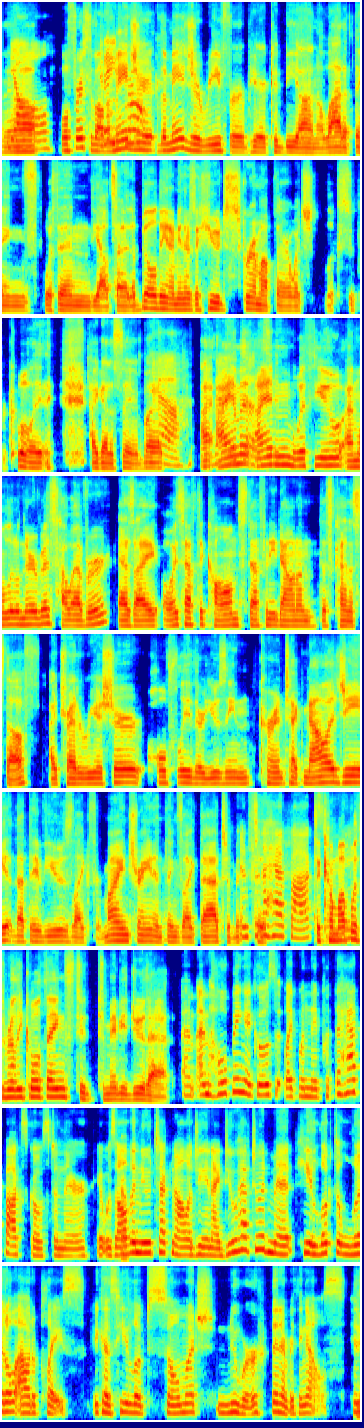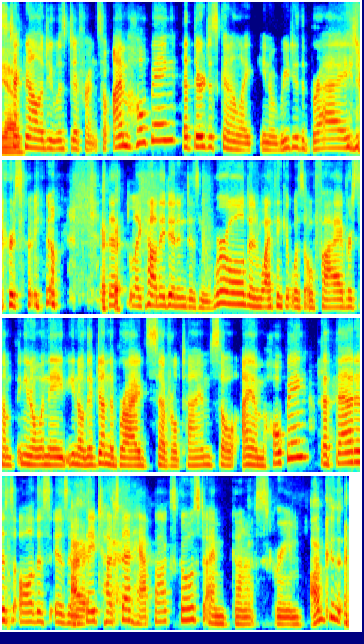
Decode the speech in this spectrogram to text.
well, y'all. Well, first of all, the major broke. the major refurb here could be on a lot of things within the outside of the building. I mean, there's a huge scrim up there, which looks super cool. I, I gotta say, but yeah, I, I am does. I am with you. I'm a little nervous. However, as I always have to calm Stephanie down on this kind of stuff, I try to reassure. Hopefully, they're using current technology that they've used, like for Mine Train and things like that, to and for to, the hat box to come up they- with really cool things to to maybe do that. I'm, I'm hoping it goes like when they put the hat box Ghost in there, it was all Yeah. the new technology. And I do have to admit, he looked a little out of place because he looked so much newer than everything else. His Yeah. technology was different. So I'm hoping that they're just going to like, you know, redo the bride or something, you know, that like how they did in Disney World. And I think it was 05 or something, you know, when they, you know, they've done the bride several times. So I am hoping that that is all this is. And I- if they touch that Hatbox Ghost, I'm gonna scream. I'm gonna.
